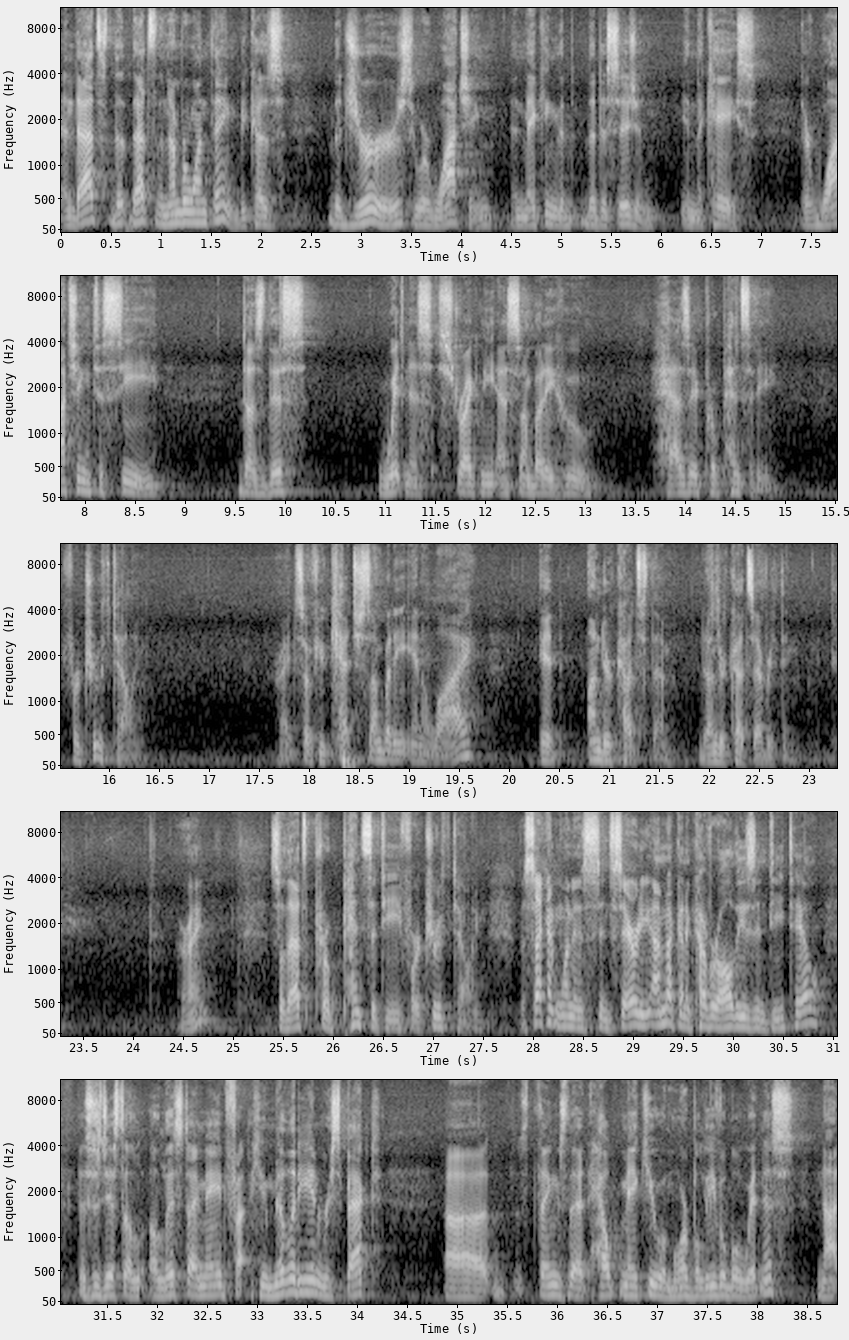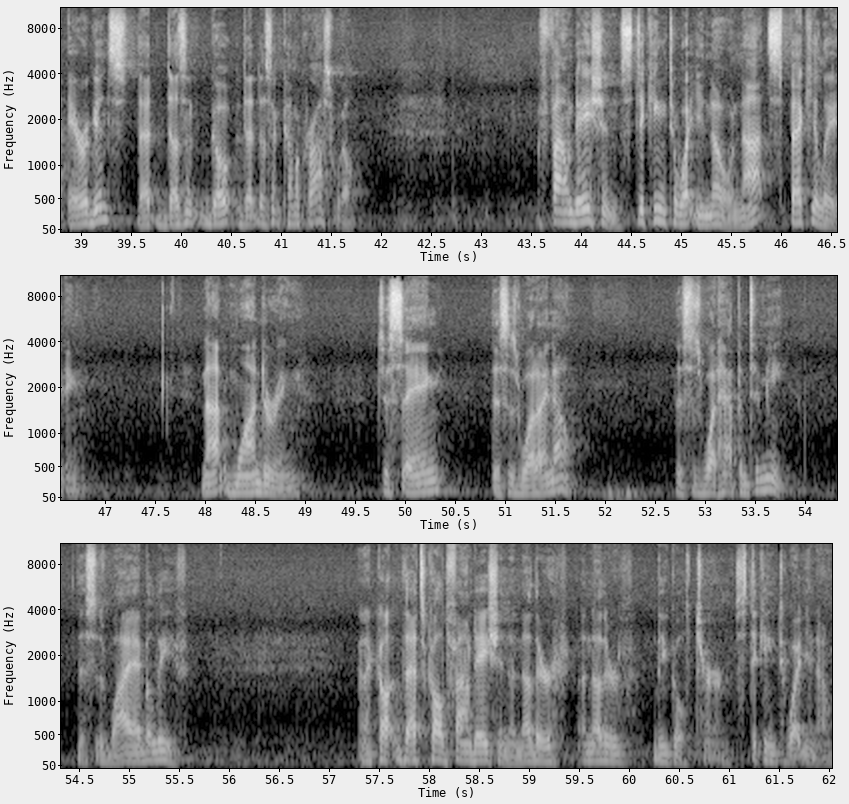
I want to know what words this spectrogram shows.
And that's the, that's the number one thing because the jurors who are watching and making the, the decision in the case, they're watching to see does this witness strike me as somebody who has a propensity for truth telling? Right? So if you catch somebody in a lie, it undercuts them. It undercuts everything. All right? So that's propensity for truth telling. The second one is sincerity. I'm not going to cover all these in detail. This is just a, a list I made. Humility and respect, uh, things that help make you a more believable witness, not arrogance. That doesn't, go, that doesn't come across well. Foundation, sticking to what you know, not speculating not wandering, just saying, This is what I know. This is what happened to me. This is why I believe. And I call, that's called foundation, another, another legal term, sticking to what you know.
